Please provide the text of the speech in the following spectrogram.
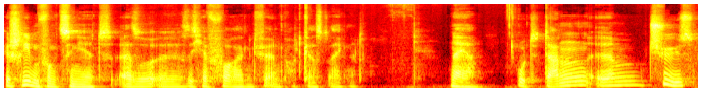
geschrieben funktioniert, also äh, sich hervorragend für einen Podcast eignet. Naja, gut, dann ähm, tschüss,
